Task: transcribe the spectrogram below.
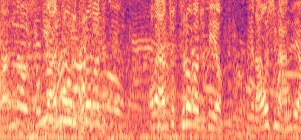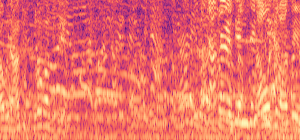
안 나오시면 이 안쪽으로 들어가 주세요. 아버지 안쪽 들어가 주세요. 나오시면 안 돼요. 아버지 안쪽 들어가 주세요. 나가야 되는데. 나오지 마세요.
